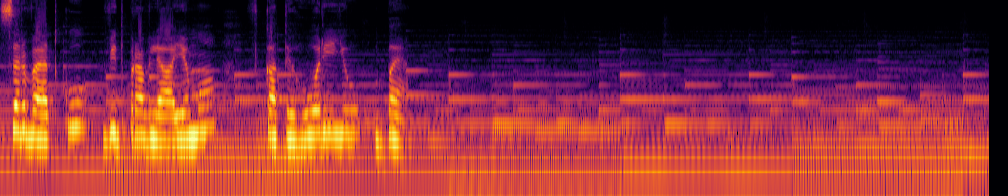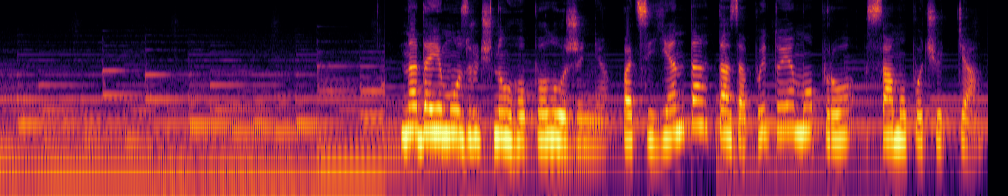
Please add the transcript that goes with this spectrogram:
Серветку відправляємо в категорію Б. Надаємо зручного положення пацієнта та запитуємо про самопочуття.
